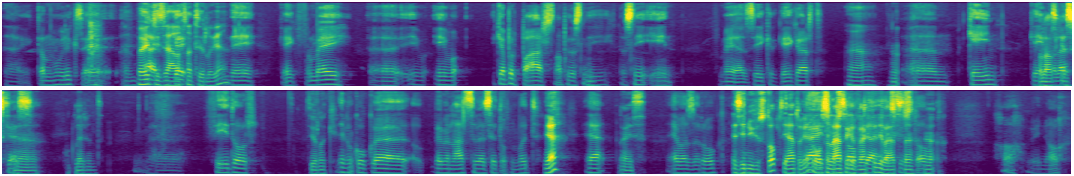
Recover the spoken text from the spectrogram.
Ja, ik kan het moeilijk zeggen. Buiten Ja, jezelf kijk, natuurlijk. Hè? Nee, kijk, voor mij, eh, een- een wa- ik heb er een paar, snap je? Dat is niet, dat is niet één. Voor mij ja, zeker Gegard, Ja. en Kane, Kane Velasquez, Velasquez, ja, ook legend. eh, Fedor. Tuurlijk. Die heb ik ook eh, bij mijn laatste wedstrijd ontmoet. Ja? Ja, Nice. hij was er ook. Is hij nu gestopt? Ja, toch? hè? Ja, dat hij was is zijn laatste hè, ja, die hij is laatste. gestopt. Ja. Oh, wie nog?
